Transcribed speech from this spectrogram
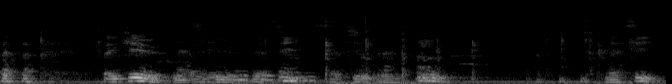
Thank you. Merci. Thank you. Merci. Super. Merci.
